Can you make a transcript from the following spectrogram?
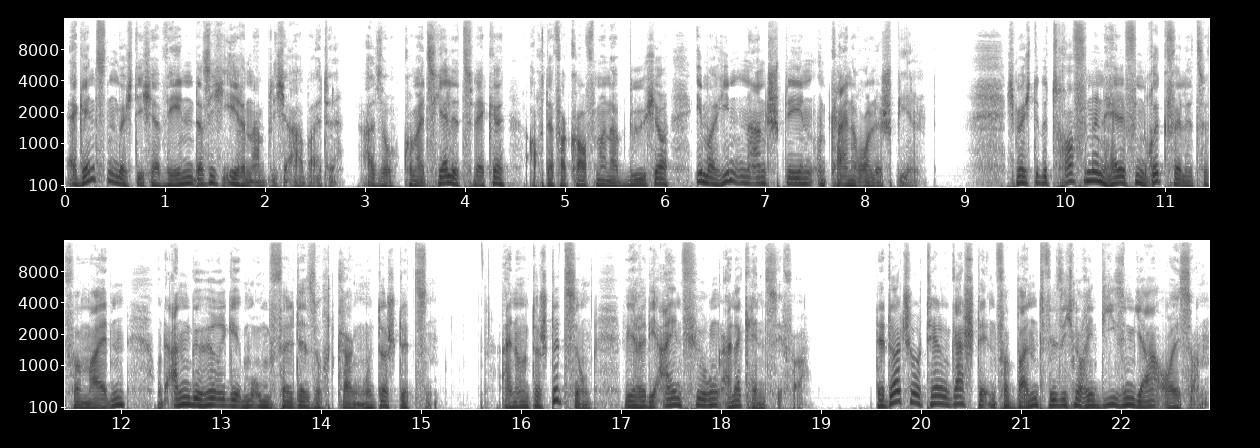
Ergänzend möchte ich erwähnen, dass ich ehrenamtlich arbeite. also kommerzielle Zwecke, auch der Verkauf meiner Bücher, immer hinten anstehen und keine Rolle spielen. Ich möchte Betroffenen helfen, Rückfälle zu vermeiden und Angehörige im Umfeld der Suchtkranken unterstützen. Eine Unterstützung wäre die Einführung einer Kennziffer. Der Deutsche Hotel- und Gaststättenverband will sich noch in diesem Jahr äußern.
